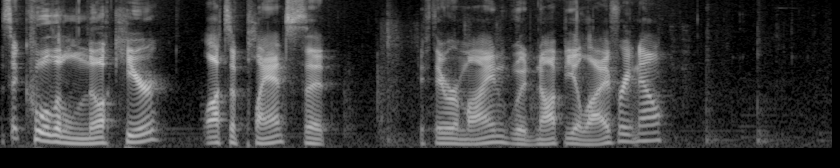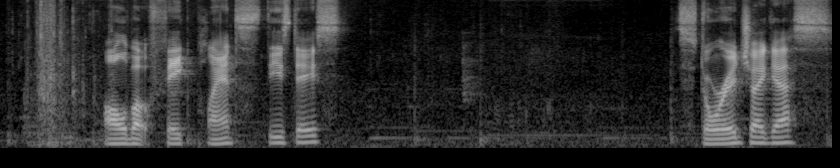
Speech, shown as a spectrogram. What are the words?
It's a cool little nook here. Lots of plants that, if they were mine, would not be alive right now. All about fake plants these days. Storage, I guess.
